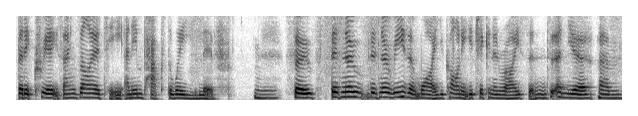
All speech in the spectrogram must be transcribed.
that it creates anxiety and impacts the way you live mm. so there's no there's no reason why you can't eat your chicken and rice and and your um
